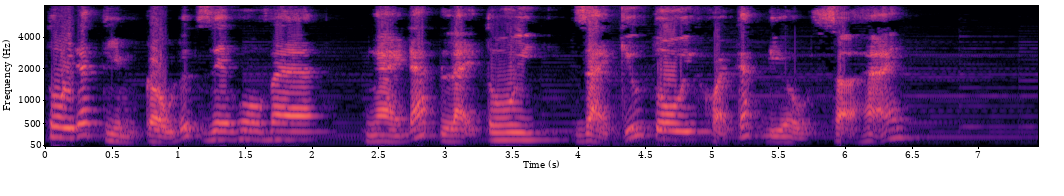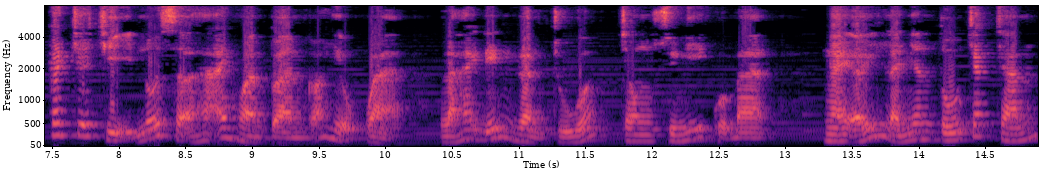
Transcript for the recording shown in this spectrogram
Tôi đã tìm cầu Đức Giê-hô-va Ngài đáp lại tôi Giải cứu tôi khỏi các điều sợ hãi. Cách chữa trị nỗi sợ hãi hoàn toàn có hiệu quả Là hãy đến gần Chúa trong suy nghĩ của bạn. Ngài ấy là nhân tố chắc chắn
